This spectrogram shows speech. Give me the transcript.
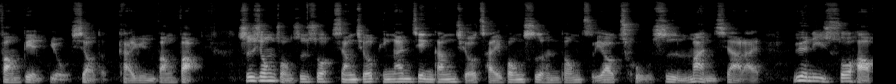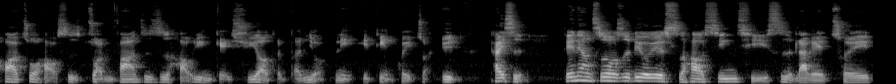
方便有效的开运方法。师兄总是说，想求平安健康，求财丰事亨通，只要处事慢下来，愿意说好话做好事，转发这支好运给需要的朋友，你一定会转运。开始。天亮之后是六月十号星期四，六月初十，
